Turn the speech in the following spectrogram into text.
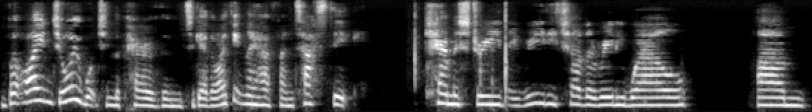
But I enjoy watching the pair of them together. I think they have fantastic chemistry. They read each other really well. Um,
